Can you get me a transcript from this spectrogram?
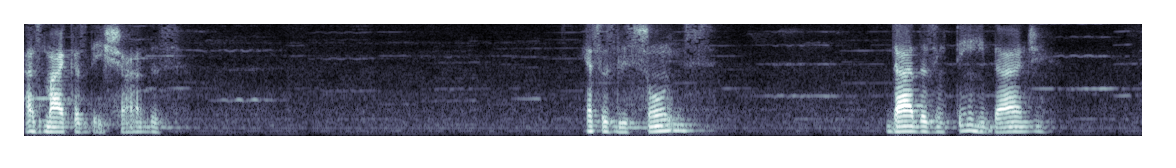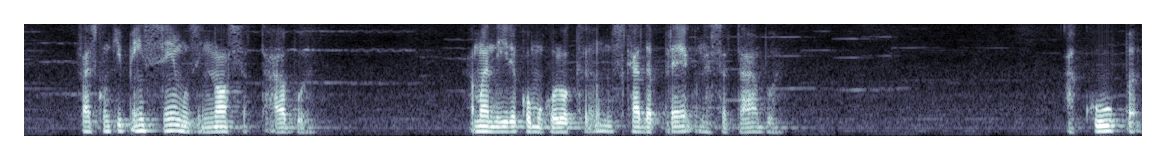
as marcas deixadas, essas lições dadas em tenra idade faz com que pensemos em nossa tábua a maneira como colocamos cada prego nessa tábua, a culpa.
